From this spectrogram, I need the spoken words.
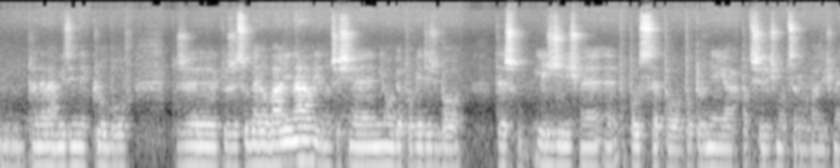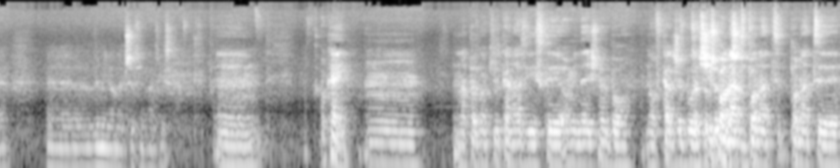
m, trenerami z innych klubów, którzy, którzy sugerowali nam. Jednocześnie nie mogę powiedzieć, bo też jeździliśmy po Polsce po, po turniejach, patrzyliśmy, obserwowaliśmy wymienione przez nich nazwiska. Okej. Ym, Na pewno kilka nazwisk y, ominęliśmy, bo no, w kadrze Za to ponad, ponad, ponad y,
